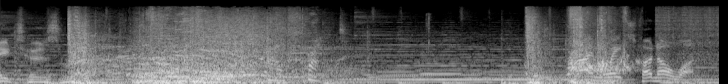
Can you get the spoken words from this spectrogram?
Nature's wrath. I fight. Time waits for no one.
